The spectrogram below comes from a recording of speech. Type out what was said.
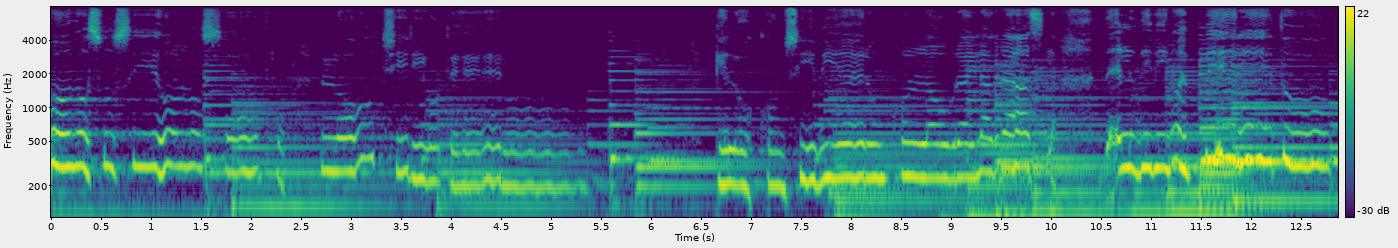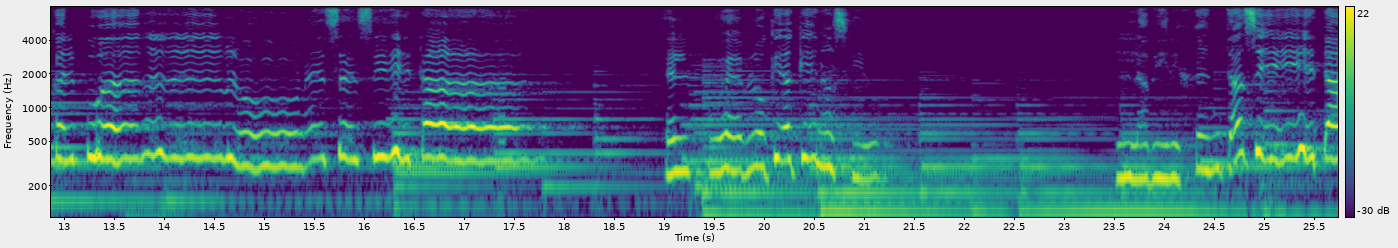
Todos sus hijos los otros, los chirigoteros. Que los concibieron con la obra y la gracia del divino espíritu que el pueblo necesita. El pueblo que aquí nació la Virgen tacita.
